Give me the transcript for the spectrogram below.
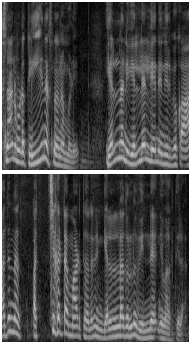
ಸ್ನಾನ ಮಾಡೋ ಕ್ಲೀನಾಗಿ ಸ್ನಾನ ಮಾಡಿ. ಎಲ್ಲ ನೀವು ಎಲ್ಲೆಲ್ಲಿ ಏನೇನು ಇರಬೇಕು ಅದನ್ನು ಅಚ್ಚುಕಟ್ಟಾಗಿ ಮಾಡ್ತು ಅಂದರೆ ನಿಮ್ಗೆಲ್ಲದರಲ್ಲೂ ವಿನ್ನೇ ನೀವು ಆಗ್ತೀರಾ.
